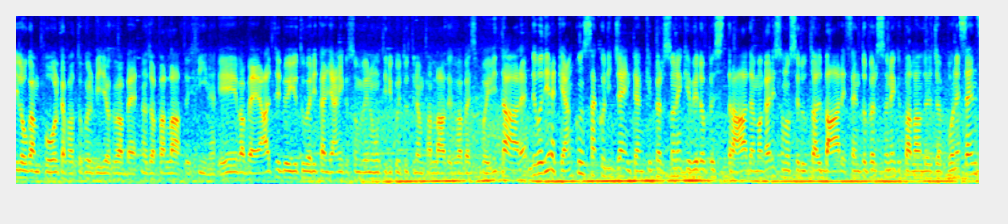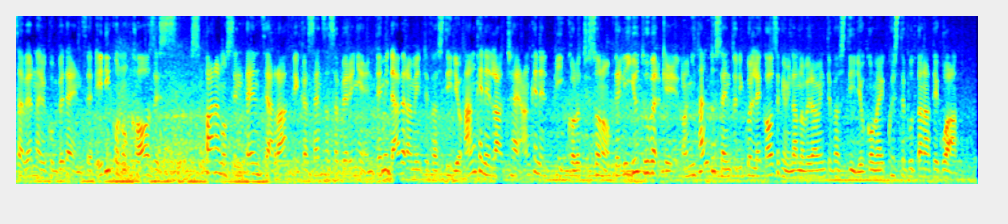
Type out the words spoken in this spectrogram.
di Logan Paul che ha fatto quel video che vabbè ne ho già parlato e fine. E vabbè altri due youtuber italiani che sono venuti di cui tutti ne hanno parlato e che vabbè si può evitare. Devo dire che anche un sacco di gente anche persone che vedo per strada magari sono seduto al bar e sento persone che parlano del Giappone senza averne le competenze e dicono cose sparano sentenze a raffica senza sapere niente mi dà veramente fastidio. Anche, nella, cioè, anche nel piccolo ci sono degli youtuber che ogni tanto sento di quelle cose che mi danno veramente fastidio come queste puttanate qua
